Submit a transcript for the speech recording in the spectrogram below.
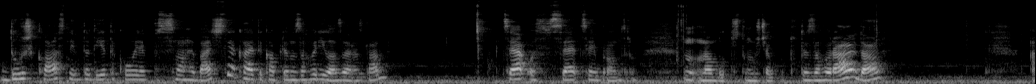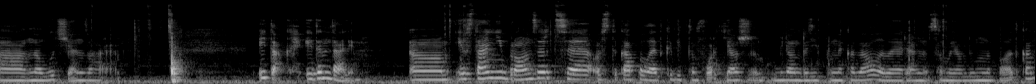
дуже класний, він додає такого, як смаги. Бачите, яка я така прям загоріла зараз, так? Це ось все цей бронзер. Ну, на обличчі, тому що тут я загораю, да? а на обличчі я не загораю. І так, ідемо далі. Ем, і останній бронзер це ось така палетка від Tom Ford. Я вже мільйон разів про не казала, але реально це моя улюблена палетка.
